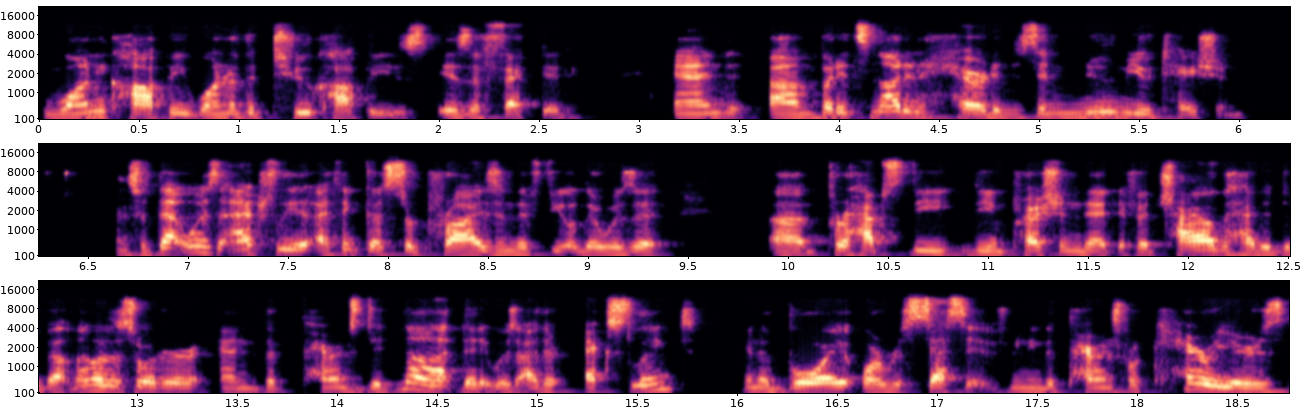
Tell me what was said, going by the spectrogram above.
one copy, one of the two copies is affected, and um, but it's not inherited. It's a new mutation, and so that was actually, I think, a surprise in the field. There was a uh, perhaps the the impression that if a child had a developmental disorder and the parents did not, that it was either X-linked in a boy or recessive, meaning the parents were carriers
